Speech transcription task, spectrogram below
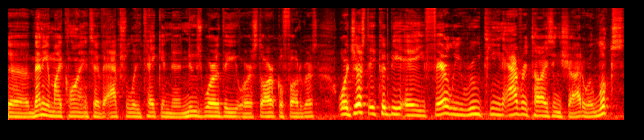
uh, many of my clients have actually taken uh, newsworthy or historical photographs. Or just it could be a fairly routine advertising shot or looks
